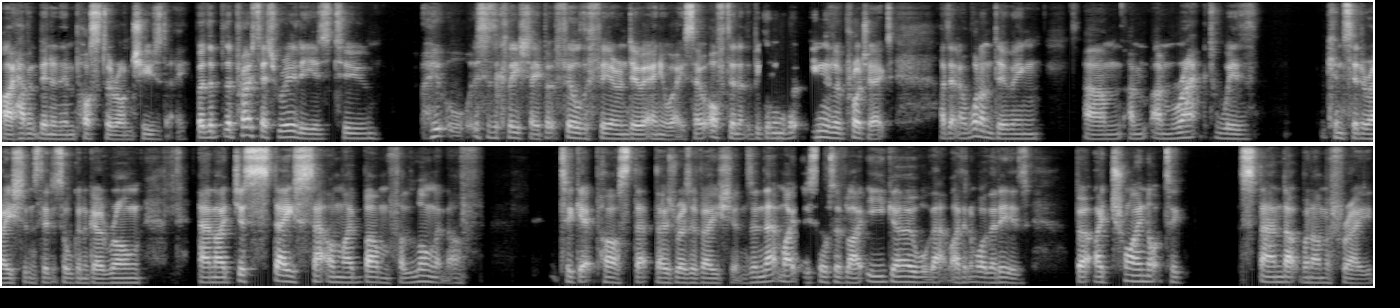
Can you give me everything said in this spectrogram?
I haven't been an imposter on Tuesday. But the, the process really is to who this is a cliche, but feel the fear and do it anyway. So often at the beginning of, beginning of a project, I don't know what I'm doing. Um, I'm I'm racked with considerations that it's all going to go wrong, and I just stay sat on my bum for long enough to get past that those reservations. And that might be sort of like ego or that i don't know what that is but i try not to stand up when i'm afraid.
